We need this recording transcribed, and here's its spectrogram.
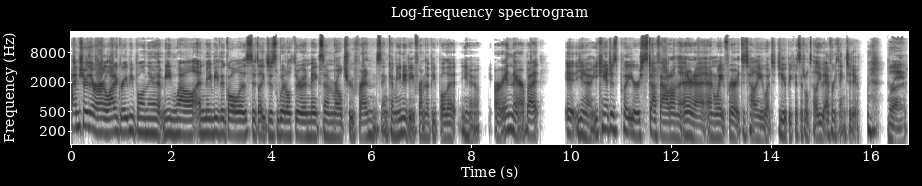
I'm sure there are a lot of great people in there that mean well. And maybe the goal is to like just whittle through and make some real true friends and community from the people that, you know, are in there. But it, you know, you can't just put your stuff out on the internet and wait for it to tell you what to do because it'll tell you everything to do. Right.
